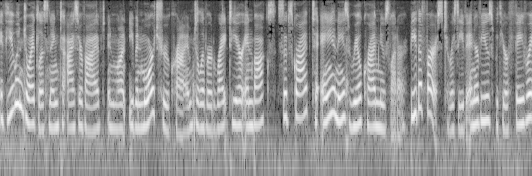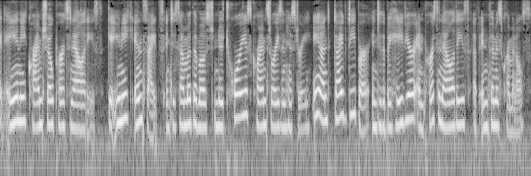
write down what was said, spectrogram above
If you enjoyed listening to I Survived and want even more true crime delivered right to your inbox, subscribe to A&E's Real Crime newsletter. Be the first to receive interviews with your favorite A&E crime show personalities. Get unique insights into some of the most notorious crime stories in history and dive deeper into the behavior and personalities of infamous criminals.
